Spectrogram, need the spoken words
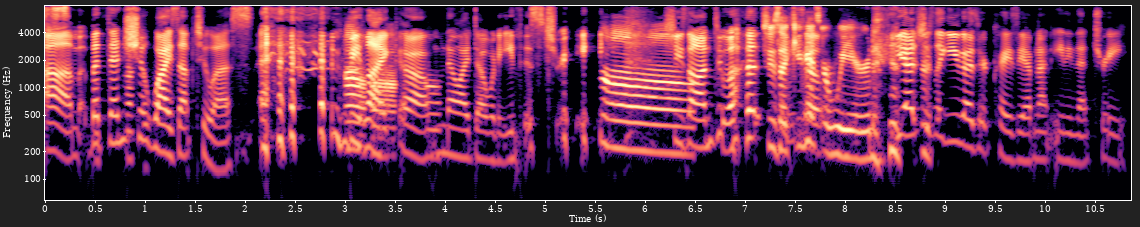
Um, but then she'll wise up to us and be like, "Oh no, I don't want to eat this tree." Aww. She's on to us. She's like, "You so, guys are weird." yeah, she's like, "You guys are crazy. I'm not eating that tree."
